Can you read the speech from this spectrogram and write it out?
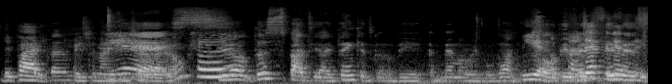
the party. Patronize Yes. Okay. You know, this party, I think it's going to be a memorable one. Yeah, so okay. if it's, Definitely.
